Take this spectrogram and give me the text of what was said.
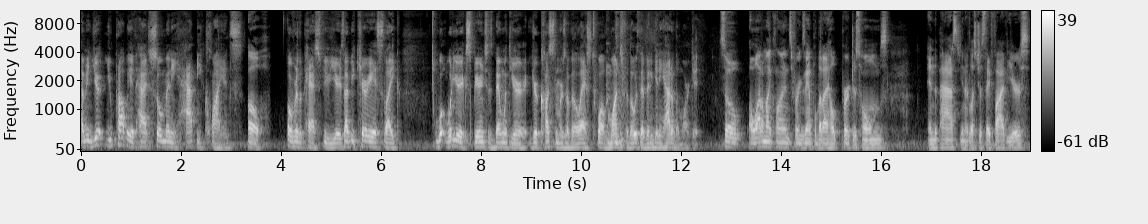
I mean, you you probably have had so many happy clients. Oh, over the past few years, I'd be curious, like, what what are your experiences been with your your customers over the last twelve months for those that have been getting out of the market? So, a lot of my clients, for example, that I helped purchase homes in the past, you know, let's just say five years,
